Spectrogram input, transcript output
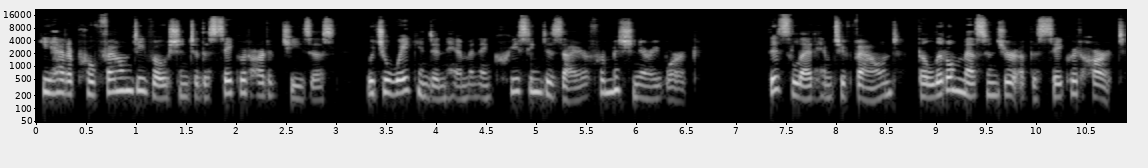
He had a profound devotion to the Sacred Heart of Jesus, which awakened in him an increasing desire for missionary work. This led him to found The Little Messenger of the Sacred Heart,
